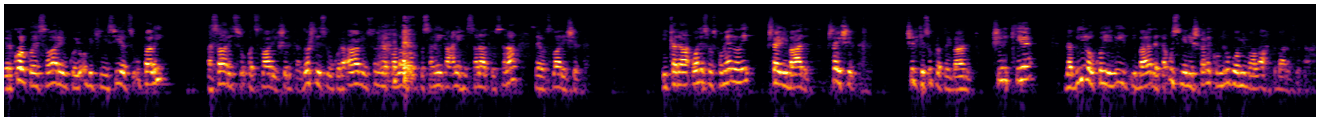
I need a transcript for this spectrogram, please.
Jer koliko je stvari u koji obični svijet su upali, Asari su od stvari širka. Došli su u Kur'anu i sunnet Allahog poslanika alihi salatu wasalam, da je od stvari širka. I kada ovdje smo spomenuli šta je ibadet, šta je širk? Širk je suprotno ibadetu. Širk je da bilo koji vid ibadeta usmjeriš ka nekom drugom ima Allah tabarak wa ta'ala.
